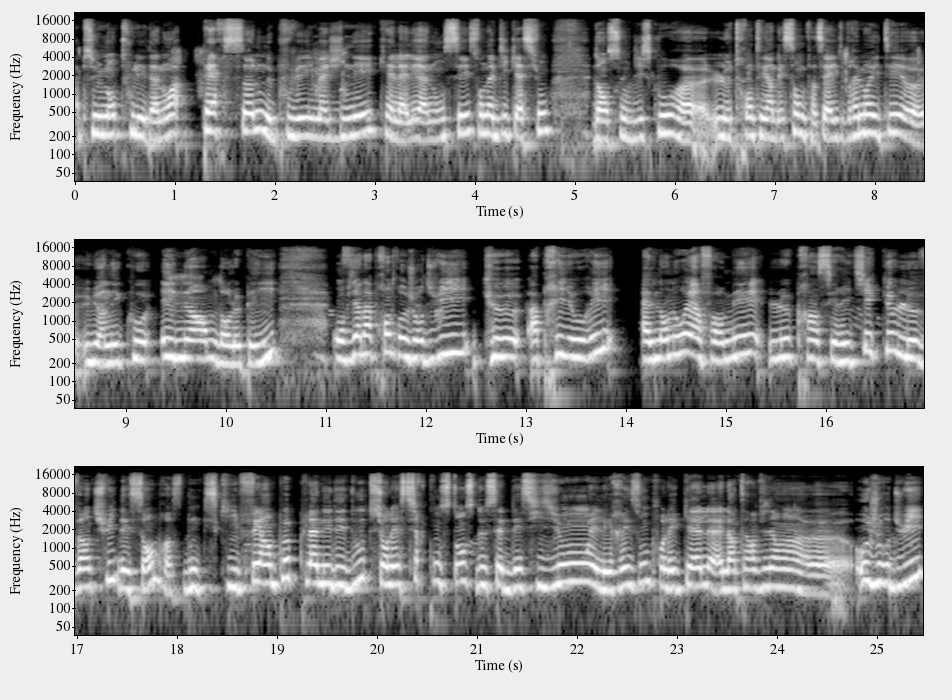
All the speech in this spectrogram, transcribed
absolument tous les Danois. Personne ne pouvait imaginer qu'elle allait annoncer son abdication dans son discours euh, le 31 décembre. Enfin, ça a vraiment été euh, eu un écho énorme dans le pays. On vient d'apprendre aujourd'hui que, a priori, elle n'en aurait informé le prince héritier que le 28 décembre, donc ce qui fait un peu planer des doutes sur les circonstances de cette décision et les raisons pour lesquelles elle intervient euh, aujourd'hui.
